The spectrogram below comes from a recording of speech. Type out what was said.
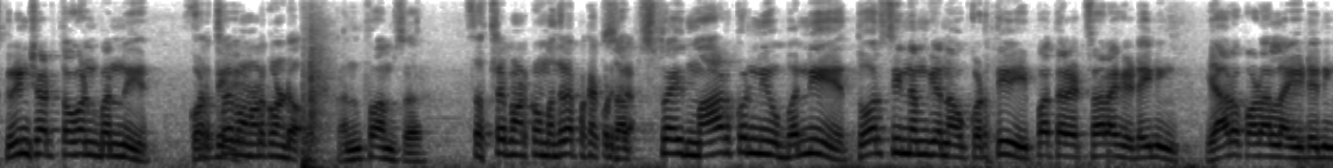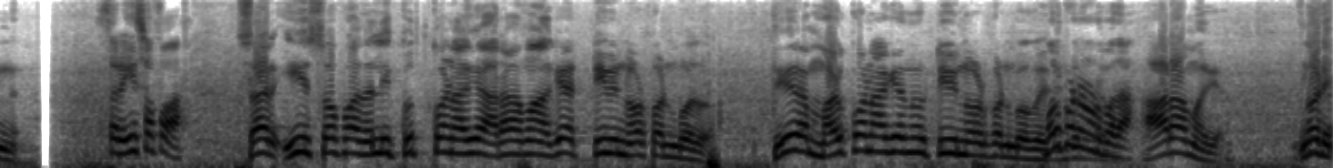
ಸ್ಕ್ರೀನ್ ಶಾಟ್ ತೊಗೊಂಡು ಬನ್ನಿ. ಕೊಡ್ತೀವಿ. ಮಾಡ್ಕೊಂಡು. ಕನ್ಫರ್ಮ್ ಸರ್. ಸಬ್ಸ್ಕ್ರೈಬ್ ಮಾಡ್ಕೊಂಡು ಬಂದ್ರೆ ಪಕ್ಕ ಕೊಡ್ತೀವಿ ಸಬ್ಸ್ಕ್ರೈಬ್ ಮಾಡ್ಕೊಂಡು ನೀವು ಬನ್ನಿ. ತೋರಿಸಿ ನಮಗೆ ನಾವು ಕೊಡ್ತೀವಿ ಇಪ್ಪತ್ತೆರಡು ಸಾವಿರಗೆ ಡೈನಿಂಗ್. ಯಾರು ಕೊಡಲ್ಲ ಈ ಡೈನಿಂಗ್. ಸರ್ ಈ ಸೋಫಾ? ಸರ್ ಈ ಸೋಫಾದಲ್ಲಿ ಕುತ್ಕೊಂಡಾಗೆ ಆರಾಮಾಗಿ ಟಿ ವಿ ನೋಡ್ಕೊಳ್ಬೋದು ತೀರಾ ಮಳ್ಕೊಂಡಾಗೆ ಟಿ ವಿ ನೋಡ್ಕೊಳ್ಬೋದು ಮಲ್ಕೊಂಡು ನೋಡ್ಬೋದಾ? ಆರಾಮಾಗಿ. ನೋಡಿ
